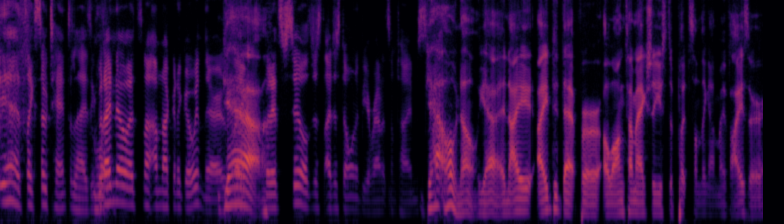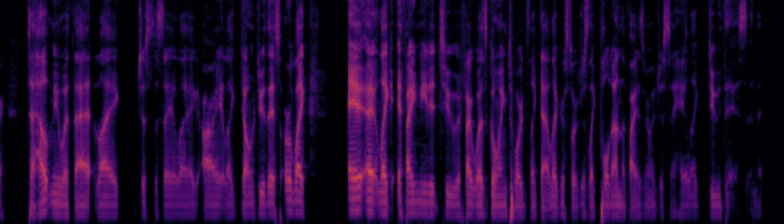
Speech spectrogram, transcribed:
yeah, it's like so tantalizing. But I know it's not. I'm not gonna go in there. It's like- Yeah. but it's still just. I just don't want to be around it sometimes. yeah. Oh no. Yeah. And I I did that for a long time. I actually used to put something on my visor to help me with that, like just to say like, all right, like don't do this, or like. Eh, eh, like if I needed to, if I was going towards like that liquor store, just like pull down the visor and would just say, "Hey, like do this," and then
